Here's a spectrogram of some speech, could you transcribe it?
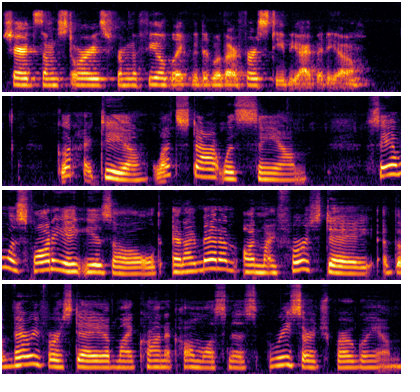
shared some stories from the field like we did with our first TBI video. Good idea. Let's start with Sam. Sam was 48 years old, and I met him on my first day, the very first day of my chronic homelessness research program.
